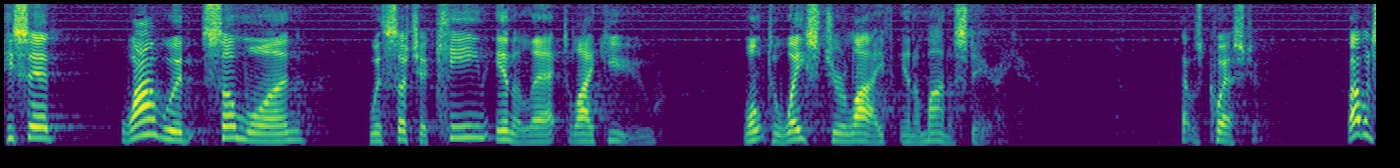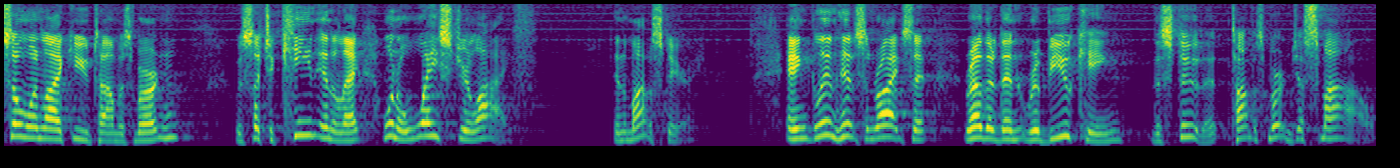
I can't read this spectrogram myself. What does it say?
He said, Why would someone with such a keen intellect like you want to waste your life in a monastery? That was the question. Why would someone like you, Thomas Merton, with such a keen intellect, want to waste your life in the monastery? And Glenn Hinson writes that rather than rebuking the student, Thomas Merton just smiled.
